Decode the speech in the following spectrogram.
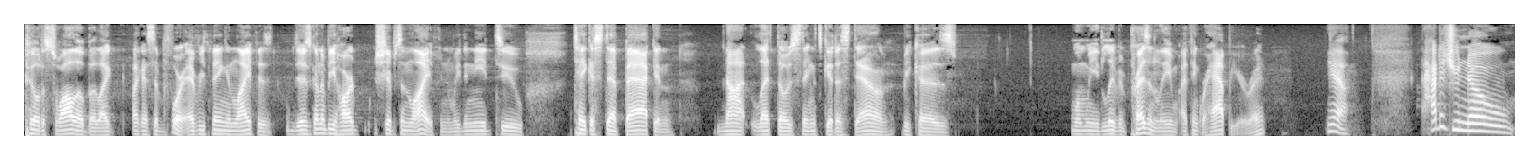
pill to swallow, but like like I said before, everything in life is there's going to be hardships in life and we need to take a step back and not let those things get us down because when we live in presently, I think we're happier, right? Yeah. How did you know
